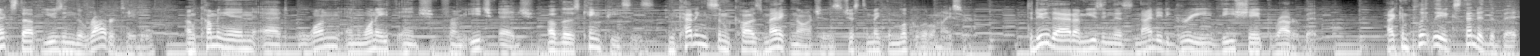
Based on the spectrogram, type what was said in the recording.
Next up, using the router table, I'm coming in at 1 and 1 8 inch from each edge of those king pieces and cutting some cosmetic notches just to make them look a little nicer. To do that, I'm using this 90 degree V-shaped router bit. I completely extended the bit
